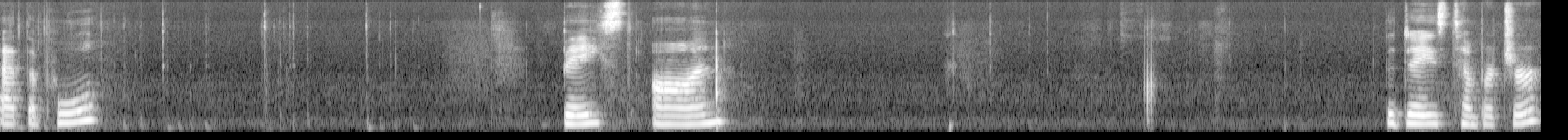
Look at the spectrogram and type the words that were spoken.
at the pool based on the day's temperature.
